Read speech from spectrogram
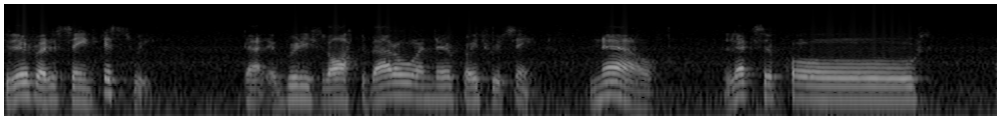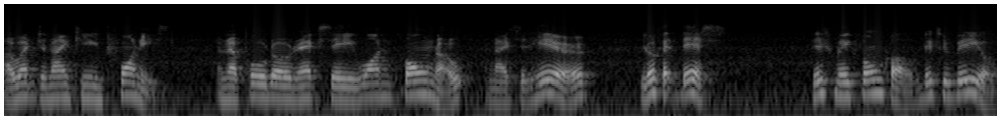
Because is saying history. That the British lost the battle and therefore it's saying. Now, let's suppose I went to 1920s and I pulled out an XA1 phone out and I said, here, look at this. This make phone calls. This is video.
